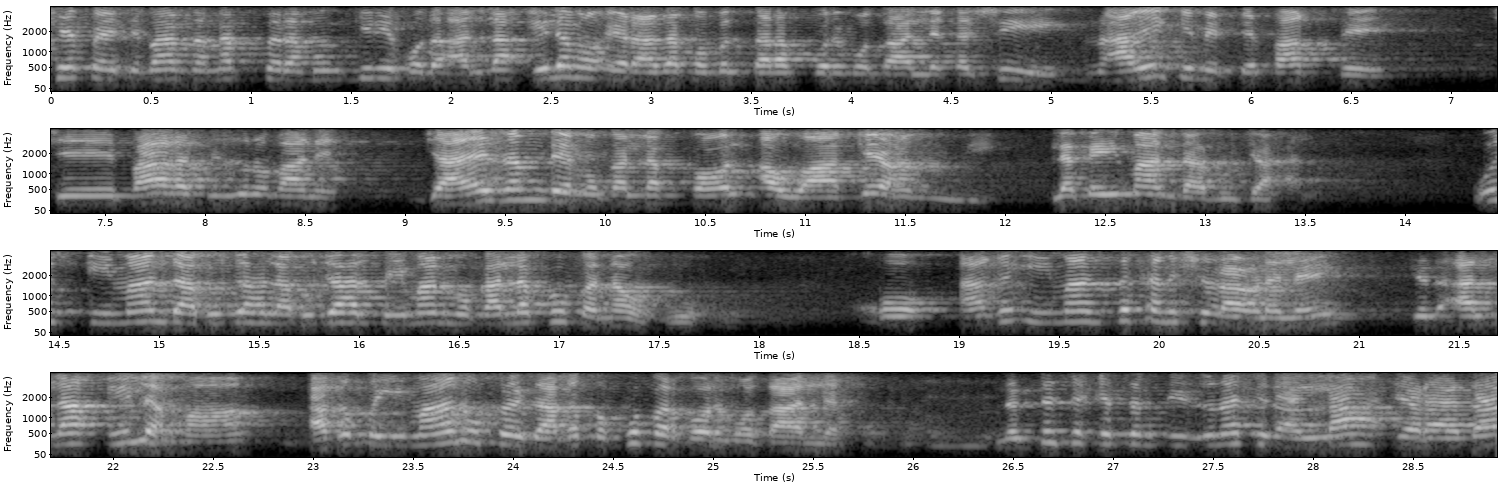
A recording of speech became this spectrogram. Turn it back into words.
شی په اعتبار د نفس سره منکری خو د الله علم او اراده په بل طرف پورې متعلق شي نو هغه کې اتفاق دی چې باغ سيزونو باندې جائز هم دی مکلف قول او واقع هم دی لکه ایمان د ابو جهل اوس ایمان د ابو جهل ابو جهل په ایمان مکلف وو کنه وو خو هغه ایمان څخه نشو راوړلې چې د الله علم هغه په ایمان او کوي هغه په کفر پورې متعلق نو څه قسم تیزونه چې د الله اراده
